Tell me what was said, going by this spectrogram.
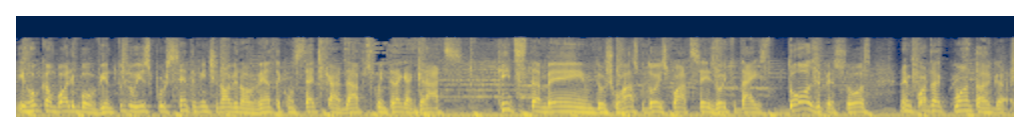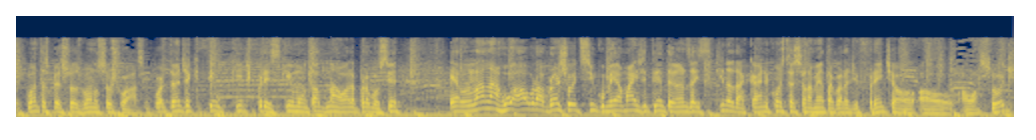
e rocambole bovino. Tudo isso por R$ 129,90 com sete cardápios com entrega grátis. Kits também do churrasco 2, 4, 6, 8, 10, 12 pessoas. Não importa quanta, quantas pessoas vão no seu churrasco. O importante é que tem um kit fresquinho montado na hora para você. É lá na rua Aura Branche 856, há mais de 30 anos, a esquina da carne, com estacionamento agora de frente ao, ao, ao açougue.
